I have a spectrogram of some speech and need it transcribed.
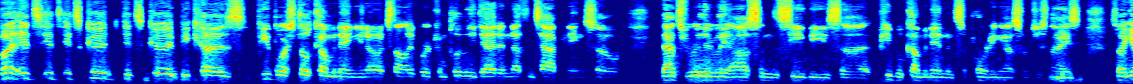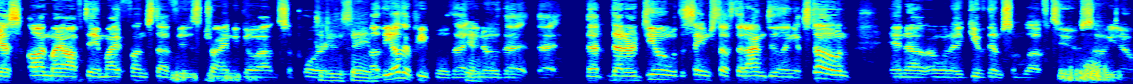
but it's it's it's good. It's good because people are still coming in. You know, it's not like we're completely dead and nothing's happening. So that's really really awesome to see these uh, people coming in and supporting us, which is nice. So I guess on my off day, my fun stuff is trying to go out and to support do the same. uh, the other people that Yeah. you know that that that that are dealing with the same stuff that I'm dealing at Stone, and uh, I want to give them some love too. So you know,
